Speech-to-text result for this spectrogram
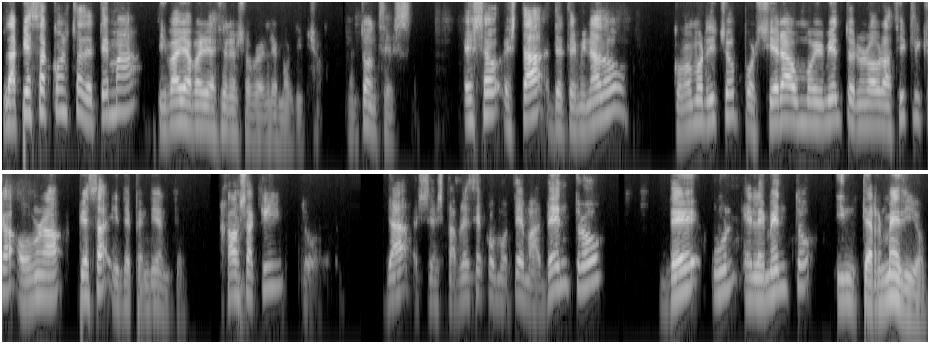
La pieza consta de tema y varias variaciones sobre él, hemos dicho. Entonces, eso está determinado, como hemos dicho, por si era un movimiento en una obra cíclica o una pieza independiente. Fijaos aquí, ya se establece como tema dentro de un elemento intermedio.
